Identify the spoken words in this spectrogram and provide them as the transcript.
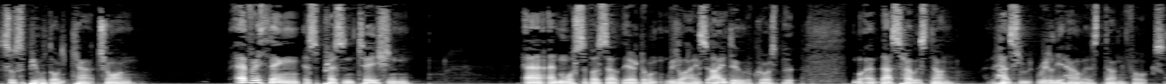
so that people don't catch on. Everything is presentation. and most of us out there don't realize, I do of course, but that's how it's done. That's really how it's done, folks.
